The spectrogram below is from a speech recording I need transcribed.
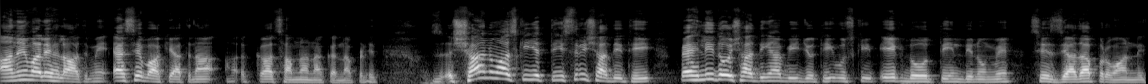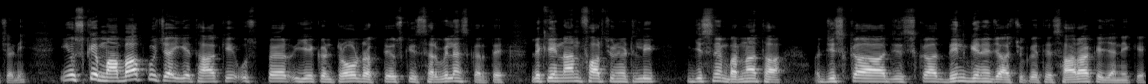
आने वाले हालात में ऐसे वाक़ात ना, का सामना ना करना पड़े। शाहनवाज की ये तीसरी शादी थी, पहली दो शादियाँ भी जो थी, उसकी एक, दो, तीन दिनों में से ज़्यादा परवान नहीं चढ़ी। ये उसके माँ बाप को चाहिए था कि उस पर ये कंट्रोल रखते, उसकी सर्विलेंस करते, लेकिन अनफॉर्चुनेटली जिसने मरना था जिसका जिसका दिन गिने जा चुके थे सारा के यानी के,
